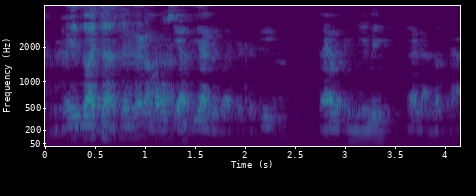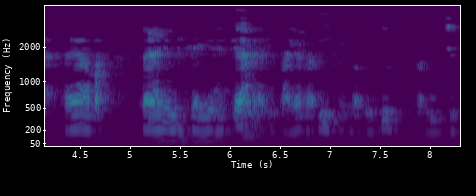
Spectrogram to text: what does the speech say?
sebenarnya itu aja saya nggak mau sia-sia gitu aja. Jadi saya lebih milih saya nggak kerja saya apa saya yang desainnya aja nggak dibayar tapi sesuatu itu terwujud.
